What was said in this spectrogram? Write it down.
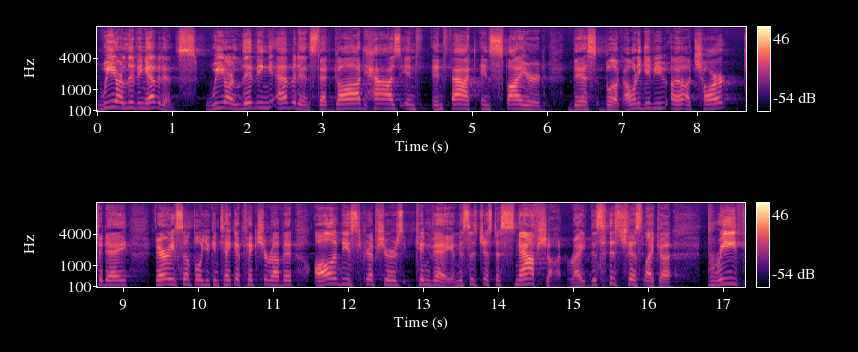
we are living evidence. We are living evidence that God has, in, in fact, inspired this book. I want to give you a, a chart today. Very simple. You can take a picture of it. All of these scriptures convey, and this is just a snapshot, right? This is just like a brief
